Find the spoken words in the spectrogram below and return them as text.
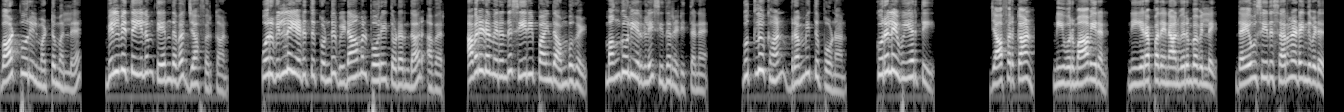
வாட்போரில் மட்டுமல்ல வில்வித்தையிலும் தேர்ந்தவர் ஜாஃபர் கான். ஒரு வில்லை எடுத்துக்கொண்டு விடாமல் போரைத் தொடர்ந்தார் அவர். அவரிடமிருந்து சீறி பாய்ந்த அம்புகள் மங்கோலியர்களை சிதறடித்தன. குத்லு கான் பிரமித்துப் போனான். குரலை உயர்த்தி ஜாஃபர் கான் நீ ஒரு மாவீரன். நீ இறப்பதை நான் விரும்பவில்லை. தயவு செய்து சரணடைந்து விடு.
